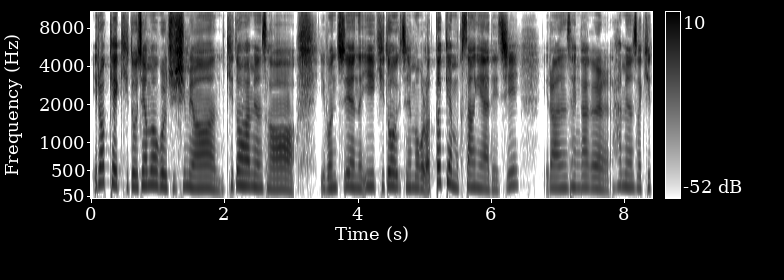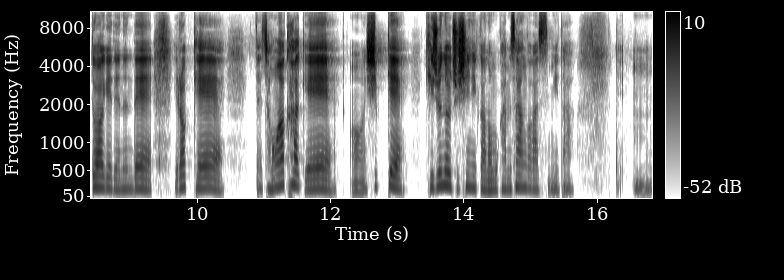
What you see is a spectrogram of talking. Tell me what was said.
이렇게 기도 제목을 주시면 기도하면서 이번 주에는 이 기도 제목을 어떻게 묵상해야 되지? 이런 생각을 하면서 기도하게 되는데 이렇게 정확하게 어, 쉽게 기준을 주시니까 너무 감사한 것 같습니다. 음,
